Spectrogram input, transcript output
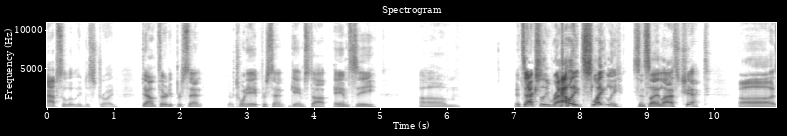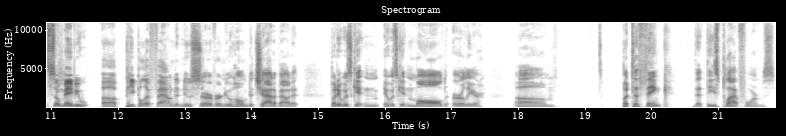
absolutely destroyed. Down 30% or 28% GameStop. AMC um it's actually rallied slightly since I last checked. Uh so maybe uh people have found a new server, new home to chat about it, but it was getting it was getting mauled earlier. Um but to think that these platforms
